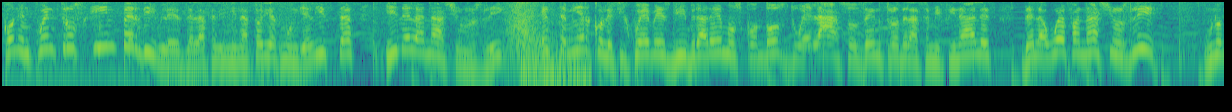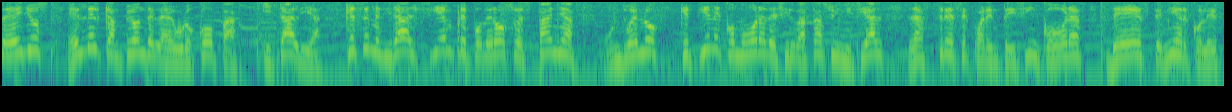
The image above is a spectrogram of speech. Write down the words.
con encuentros imperdibles de las eliminatorias mundialistas y de la Nations League. Este miércoles y jueves vibraremos con dos duelazos dentro de las semifinales de la UEFA Nations League uno de ellos, el del campeón de la Eurocopa, Italia, que se medirá al siempre poderoso España, un duelo que tiene como hora de silbatazo inicial las 13.45 horas de este miércoles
